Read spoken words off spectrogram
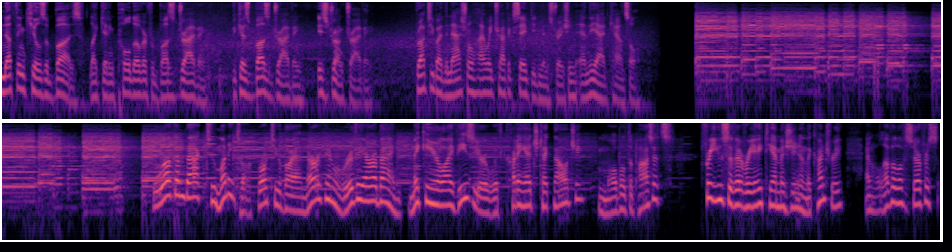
Nothing kills a buzz like getting pulled over for buzz driving, because buzz driving is drunk driving. Brought to you by the National Highway Traffic Safety Administration and the Ad Council. Welcome back to Money Talk, brought to you by American Riviera Bank, making your life easier with cutting edge technology, mobile deposits, free use of every ATM machine in the country, and a level of service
